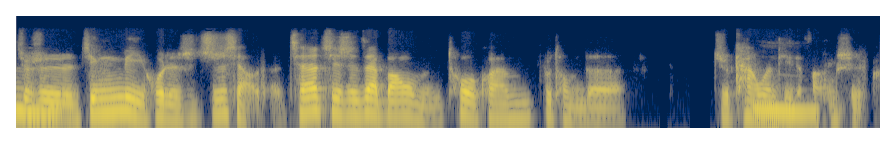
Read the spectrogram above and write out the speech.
就是经历或者是知晓的，其他其实在帮我们拓宽不同的就看问题的方式嘛，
